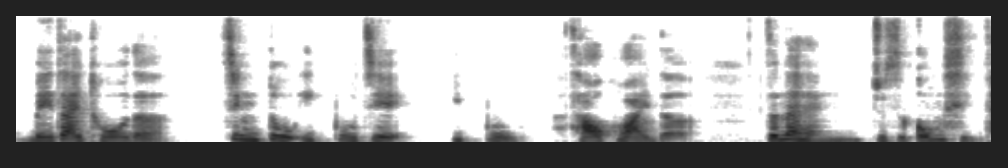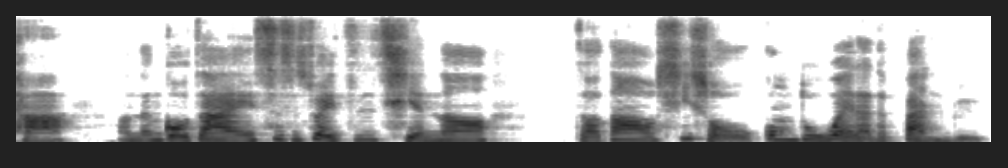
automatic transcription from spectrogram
没在拖的进度，一步接一步，超快的，真的很就是恭喜他。啊，能够在四十岁之前呢，找到携手共度未来的伴侣，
